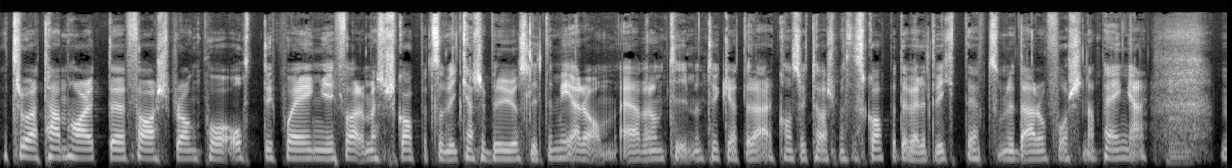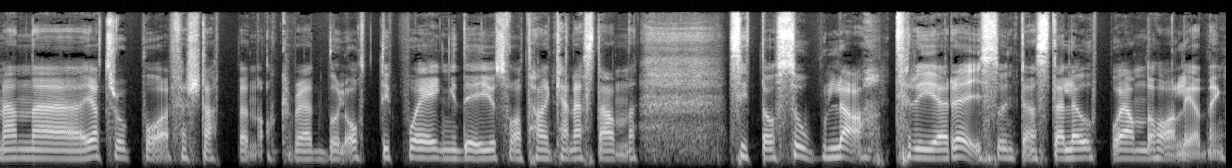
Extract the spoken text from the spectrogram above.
Jag tror att han har ett eh, försprång på 80 poäng i förarmästerskapet som vi kanske bryr oss lite mer om. Även om teamen tycker att det där konstruktörsmästerskapet är väldigt viktigt eftersom det är där de får sina pengar. Mm. Men eh, jag tror på Verstappen och Red Bull. 80 poäng, det är ju så att han kan nästan sitta och sola tre race och inte ens ställa upp och ändå ha en ledning.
